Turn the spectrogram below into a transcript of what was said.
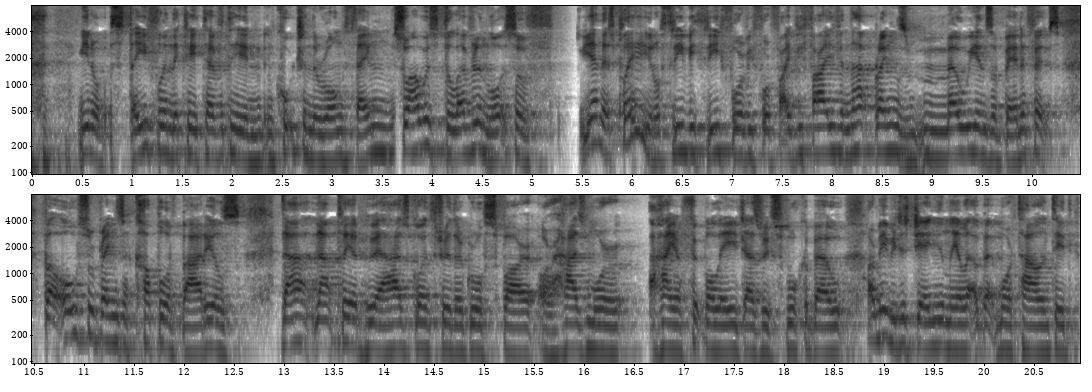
you know, stifling the creativity and, and coaching the wrong thing. So I was delivering lots of yeah, let's play, you know, 3v3, 4v4, 5v5, and that brings millions of benefits, but also brings a couple of barriers. That that player who has gone through their growth spurt or has more a higher football age, as we've spoke about, or maybe just genuinely a little bit more talented,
